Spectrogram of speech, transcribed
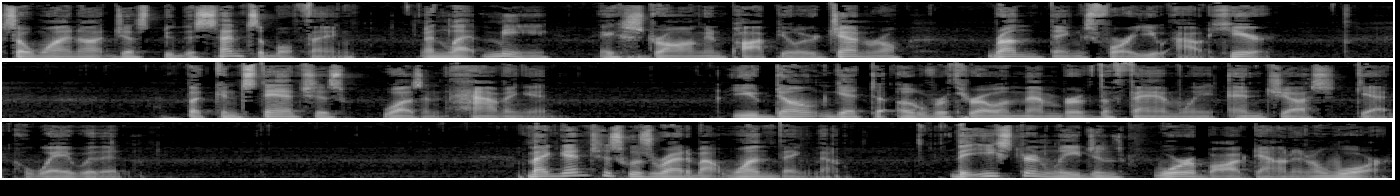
so why not just do the sensible thing and let me, a strong and popular general, run things for you out here? But Constantius wasn't having it. You don't get to overthrow a member of the family and just get away with it. Magnentius was right about one thing, though. The Eastern legions were bogged down in a war.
